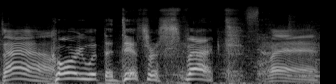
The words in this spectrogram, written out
down. Corey with the disrespect. Man.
